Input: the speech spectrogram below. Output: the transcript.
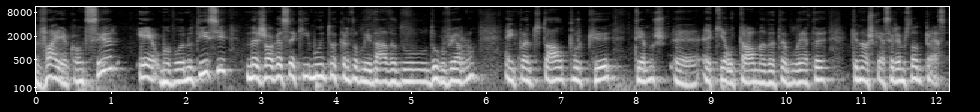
vai acontecer é uma boa notícia, mas joga-se aqui muito a credibilidade do, do governo enquanto tal, porque temos uh, aquele trauma da tableta que não esqueceremos tão depressa.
